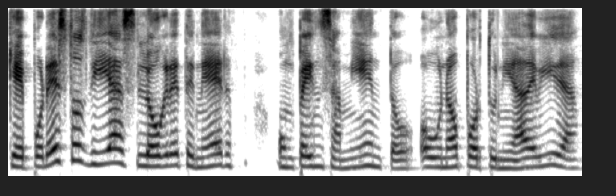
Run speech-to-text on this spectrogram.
que por estos días logre tener un pensamiento o una oportunidad de vida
